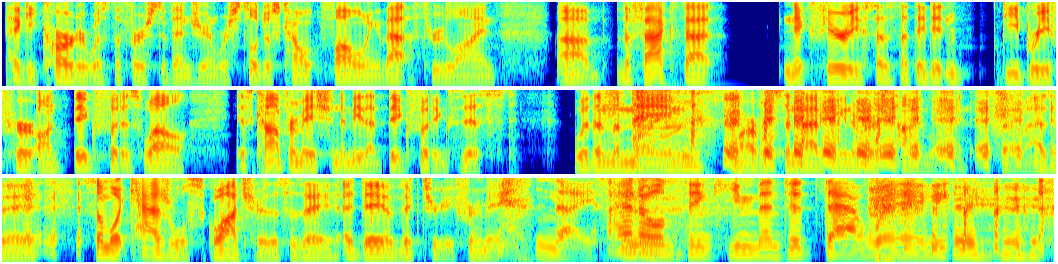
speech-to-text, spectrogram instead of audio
Peggy Carter was the first Avenger, and we're still just following that through line. Uh, the fact that Nick Fury says that they didn't debrief her on Bigfoot as well is confirmation to me that Bigfoot exists within the main Marvel Cinematic Universe timeline. So, as a somewhat casual squatcher, this is a, a day of victory for me. Nice. I don't think he meant it that way.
